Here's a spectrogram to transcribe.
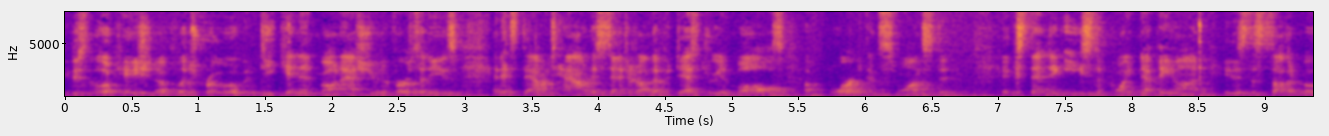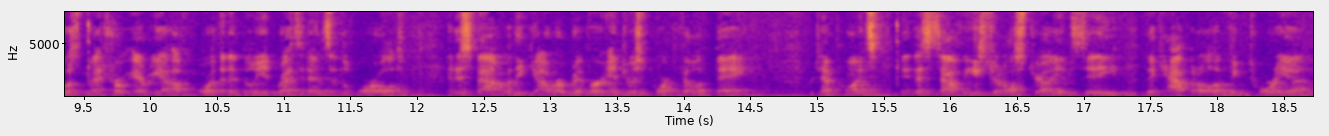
It is the location of Latrobe, Deakin, and Monash universities, and its downtown is centered on the pedestrian malls of Bourke and Swanston. Extending east to Point Nepean, it is the southernmost metro area of more than a million residents in the world, and is found where the Yarra River enters Port Phillip Bay. For 10 points, in the southeastern Australian city, the capital of Victoria,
